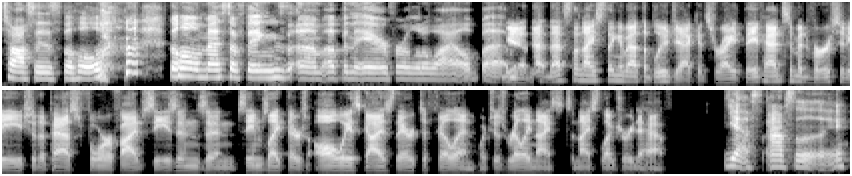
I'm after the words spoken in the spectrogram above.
tosses the whole the whole mess of things um, up in the air for a little while. But yeah, that, that's the nice thing about the Blue Jackets, right? They've had some adversity each of the past four or five seasons, and seems like there's always guys there to fill in, which is really nice. It's a nice luxury to have. Yes, absolutely.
